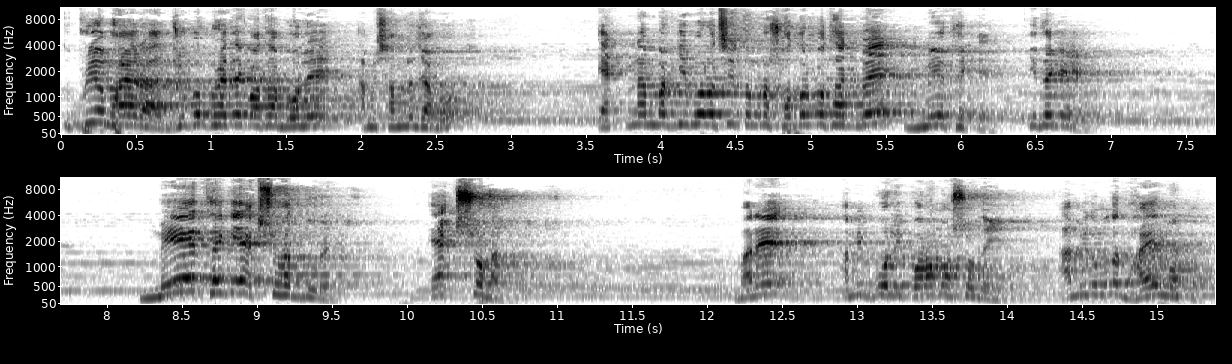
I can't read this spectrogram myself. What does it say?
তো প্রিয় ভাইরা যুবক ভাইদের কথা বলে আমি সামনে যাব। এক নাম্বার কি বলেছি? তোমরা সতর্ক থাকবে মেয়ে থেকে। কি থেকে? মেয়ে থেকে একশো হাত দূরে। একশো হাত। মানে আমি বলি, পরামর্শ দেই। আমি তোমাদের ভাইয়ের মতো।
